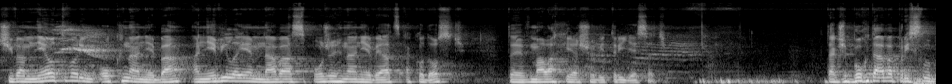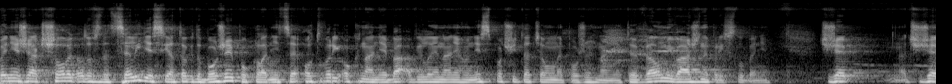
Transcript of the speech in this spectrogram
Či vám neotvorím okna neba a nevylejem na vás požehnanie viac ako dosť? To je v Malachiašovi 3.10. Takže Boh dáva prislúbenie, že ak človek odovzdá celý desiatok do Božej pokladnice, otvorí okna neba a vyleje na neho nespočítateľné požehnanie. To je veľmi vážne prislúbenie. Čiže, čiže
